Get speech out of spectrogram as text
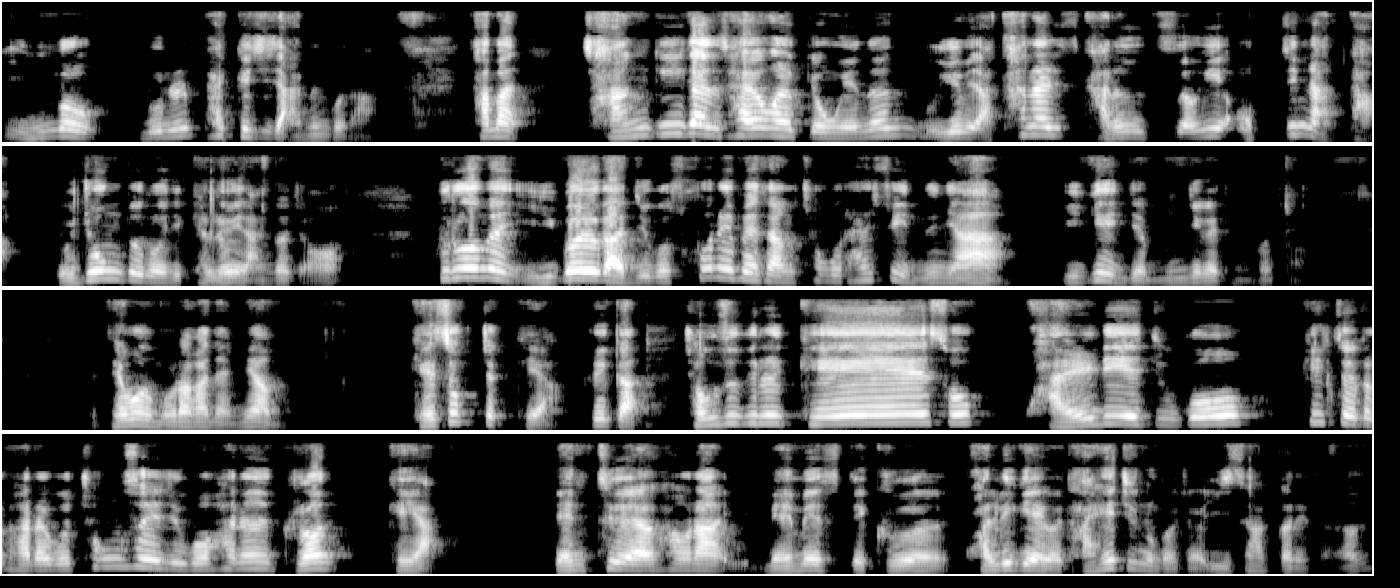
있는 거를 밝혀지지 않은 거다. 다만 장기간 사용할 경우에는 위험이 나타날 가능성이 없지는 않다. 이 정도로 이제 결론이 난 거죠. 그러면 이걸 가지고 손해배상 청구를 할 수 있느냐? 이게 이제 문제가 된 거죠. 대법원 뭐라고 하냐면 계속적 계약. 그러니까 정수기를 계속 관리해주고 필터를 가르고 청소해주고 하는 그런 계약. 렌트하거나 매매했을 때 그 관리 계획을 다 해주는 거죠. 이 사건에서는.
